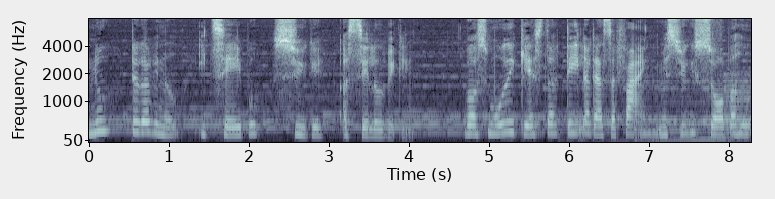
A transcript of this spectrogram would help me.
Nu dykker vi ned i tabu, psyke og selvudvikling. Vores modige gæster deler deres erfaring med psykisk sårbarhed,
